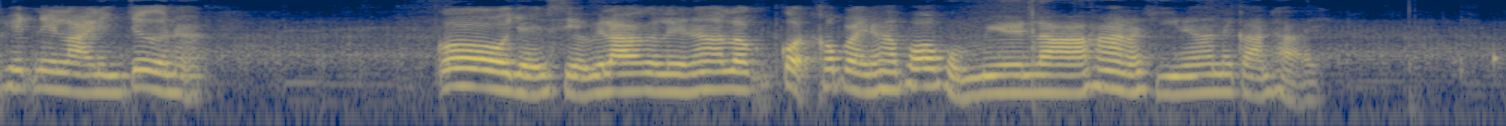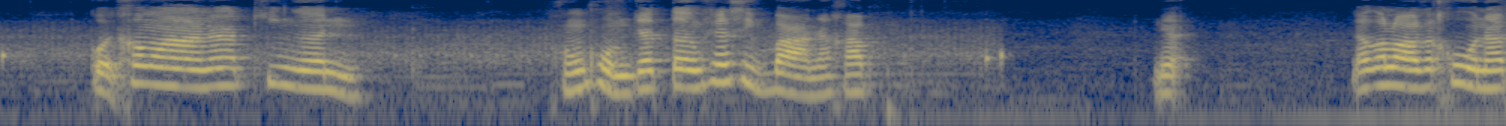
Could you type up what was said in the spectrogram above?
เพชรในไลน์เรนเจอร์นะ ก็อย่าเสียเวลากันเลยนะเราก็กดเข้าไปนะครับเพราะว่าผมมีเวลาห้านาทีนะในการถ่าย กดเข้ามานะที่เงิน ของผมจะเติมแค่สิบบาทนะครับ เนี่ยแล้วก็รอสักครู่นะ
